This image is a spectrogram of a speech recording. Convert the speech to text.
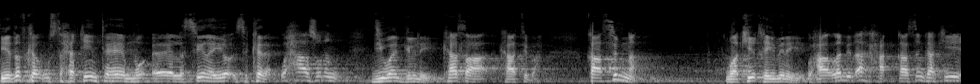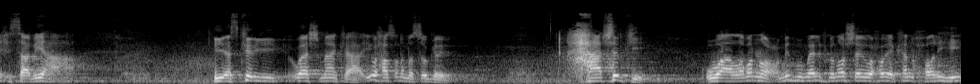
Iyo dadka mustaxiqiinta ee la siinayo sekada waxaasoo dhan diiwaan gelinayay. Kaasaa kaatib ah qaasimna waa kii qaybinayay. Waxaa la mid ah qaasimka kii xisaabiyaha ahaa iyo askarigii waashmaanka ahaa iyo waxaso dhan ba soo gelaya xaashirkii waa laba nooc. Mid buu mualifka noo sheegay waxa wey kan xoolihii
